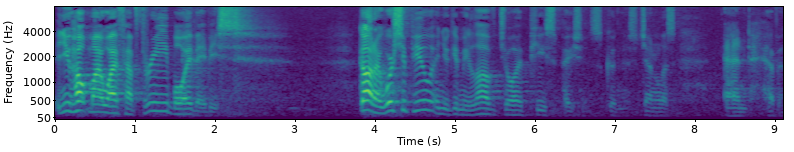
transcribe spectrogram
and you help my wife have three boy babies. God, I worship you, and you give me love, joy, peace, patience, goodness, gentleness, and heaven.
